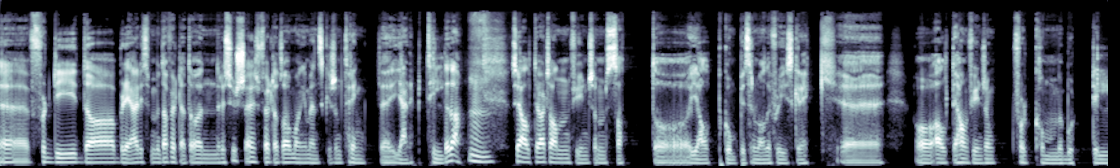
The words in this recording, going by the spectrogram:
Eh, fordi da ble jeg liksom Da følte jeg at det var en ressurs. Jeg følte at det var mange mennesker som trengte hjelp til det. da. Mm. Så jeg har alltid vært sånn fyren som satt og hjalp kompiser med hadde flyskrekk. Eh, og alltid han fyren som folk kommer bort til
